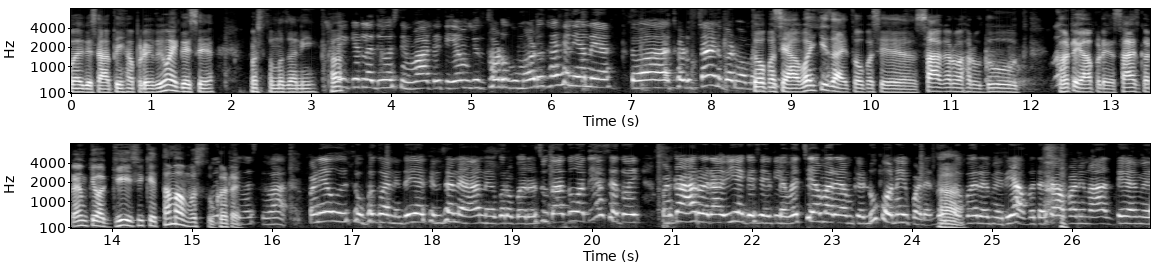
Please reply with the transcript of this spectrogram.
વાઈ ગઈ છે. આ ભી આપણે વિવાય ગઈ છે. મસ્ત મજાની હા. કેટલા દિવસની વાટ હતી એમ કીધું થોડુંક મોડું થાય ને એને તો આ થોડુંક તાણ પડવા તો પછી આ વહી જાય તો પછી સા કરવા સારું દૂધ ઘટે આપણે સાસ ઘટે. એમ કેવા ઘી શીખે તમામ વસ્તુ ઘટે. વસ્તુ હા. પણ એવું થયું ભગવાનની દયાથી છે ને આને બરોબર હજુ તો આ દોવા દેશે તોય. પણ કા આરો આવી કે છે એટલે વચ્ચે અમારે આમ કે ડૂકો નહીં પડે. દુઃખ પર અમે રહ્યા બધા ચા પાણીનો આ તે અમે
